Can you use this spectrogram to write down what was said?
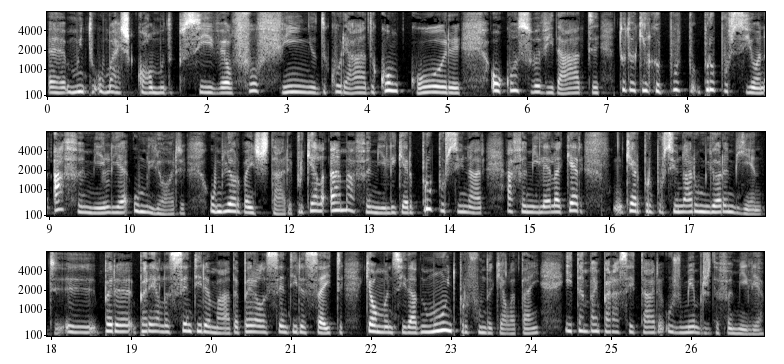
eh, muito o mais cómodo possível, fofinho, decorado, com cor ou com suavidade, tudo aquilo que pro- proporciona à família o melhor, o melhor bem-estar, porque ela ama a família e quer proporcionar à família, ela quer, quer proporcionar o melhor ambiente eh, para, para ela se sentir amada, para ela se sentir aceite, que é uma necessidade muito profunda que ela tem, e também para aceitar os membros da família.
